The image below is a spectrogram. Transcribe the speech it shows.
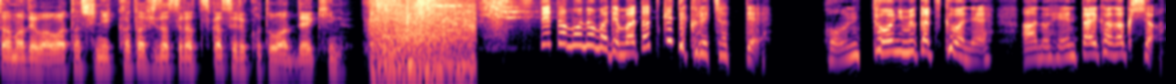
様では私に片膝すらつかせることはできぬ捨てたものまでまたつけてくれちゃって。本当にムカつくわね。あの変態科学者。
